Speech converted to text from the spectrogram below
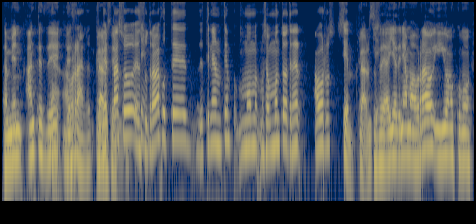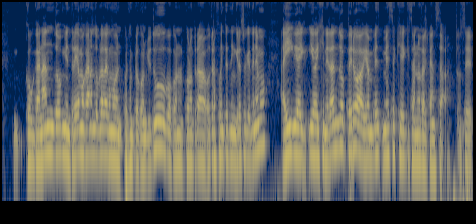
También antes de... Ya, de- ahorrar. El Claro, primer sí. paso, en Sí. su trabajo, ustedes tenían un tiempo, o sea, un monto de tener ahorros siempre. Claro, entonces ahí ya teníamos ahorrado y íbamos como co- ganando, mientras íbamos ganando plata como por ejemplo con YouTube o con, con otra- otras fuentes de ingresos que tenemos, ahí iba, iba generando, pero había meses que quizás no te alcanzaba. Entonces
